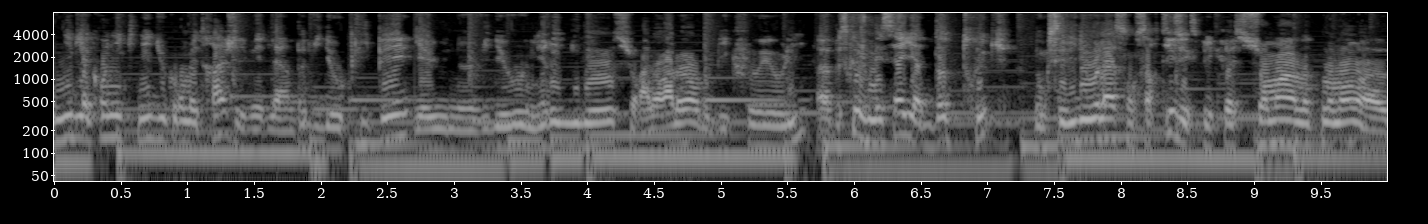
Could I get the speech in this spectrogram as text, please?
ni de la chronique ni du court métrage, il y avait un peu de vidéos clippées, il y a eu une vidéo, une série de vidéos sur Alors Alors de Big Flo et Oli, parce que je m'essaye à d'autres trucs. Donc ces vidéos là sont sorties, j'expliquerai sûrement à un autre moment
